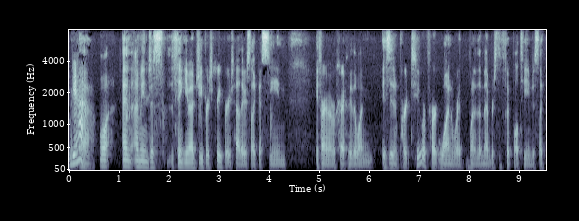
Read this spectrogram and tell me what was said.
yeah. Yeah. Well, and I mean, just thinking about Jeepers Creepers, how there's like a scene, if I remember correctly, the one is it in part two or part one where one of the members of the football team just like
